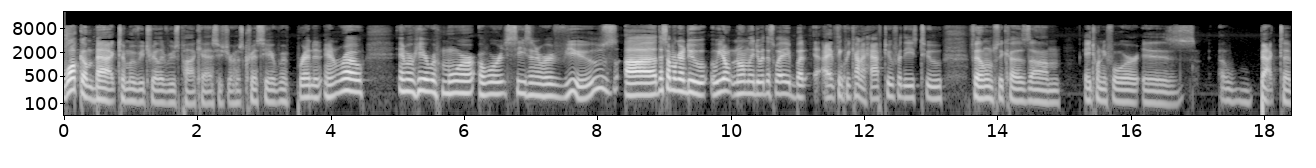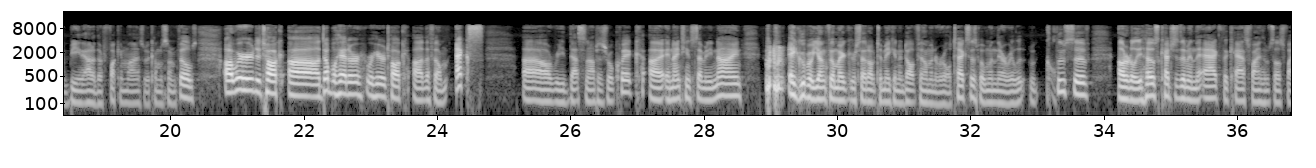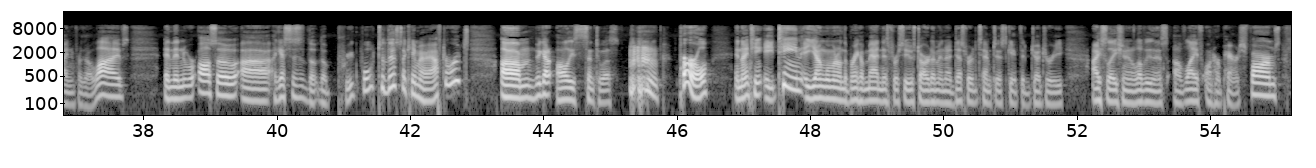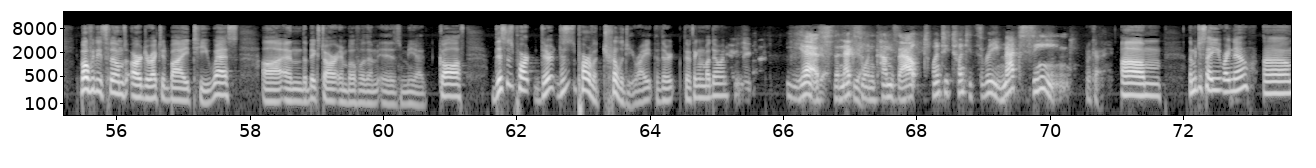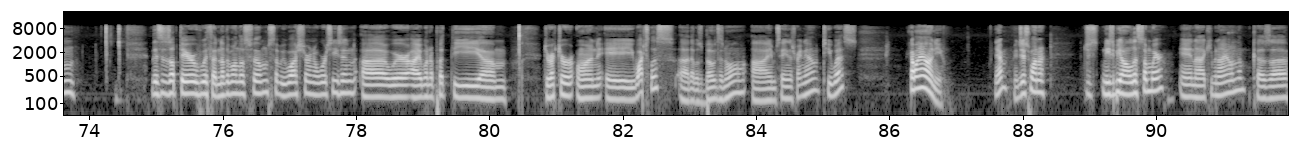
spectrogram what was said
Welcome back to Movie Trailer Reviews Podcast. It's your host Kriss here with Brandon and Ro, and we're here with more award season reviews. Uh, this time we're gonna do. We don't normally do it this way, but I think we kind of have to for these two films because um, A24 is uh, back to being out of their fucking minds when it comes to some films. Uh, we're here to talk uh, double header. We're here to talk uh, the film X. Uh, I'll read that synopsis real quick. Uh, in 1979, a group of young filmmakers set up to make an adult film in rural Texas, but when their reclusive elderly host catches them in the act, the cast finds themselves fighting for their lives. And then we're also, uh, I guess this is the, the prequel to this that came out afterwards. Um, we got all these sent to us. Pearl, in 1918, a young woman on the brink of madness pursues stardom in a desperate attempt to escape the drudgery, isolation, and loveliness of life on her parents' farms. Both of these films are directed by Ti West, uh, and the big star in both of them is Mia Goth. This is part. This is part of a trilogy, right? That they're they're thinking about doing. Yes, the next Yeah. one comes out 2023. Maxine. Okay. Um, let me just say right now, um, this is up there with another one of those films that we watched during the war season, uh, where I want to put the um, director on a watch list. Uh, that was Bones and All. I'm saying this right now. Ti West, got my eye on you. Yeah, I just want to, just need to be on a list somewhere and uh, keep an eye on them because, uh,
